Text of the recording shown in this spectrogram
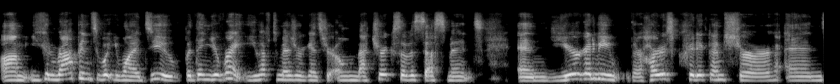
um, you can wrap into what you want to do, but then you're right. You have to measure against your own metrics of assessment, and you're going to be their hardest critic, I'm sure. And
